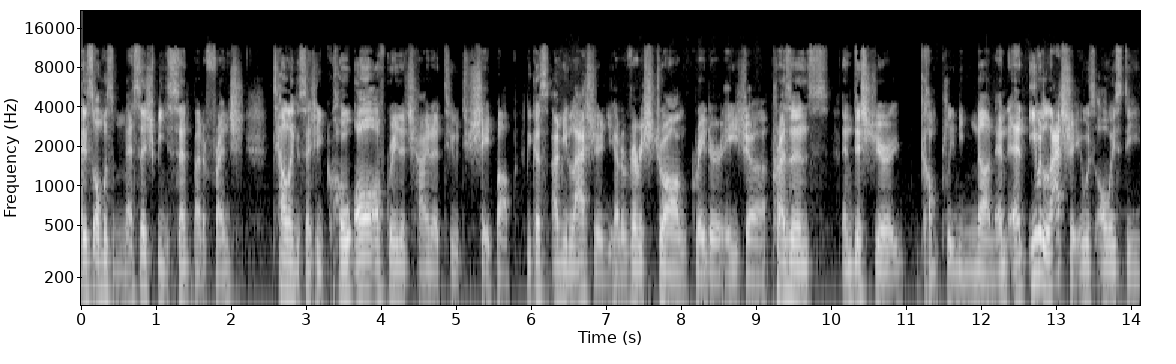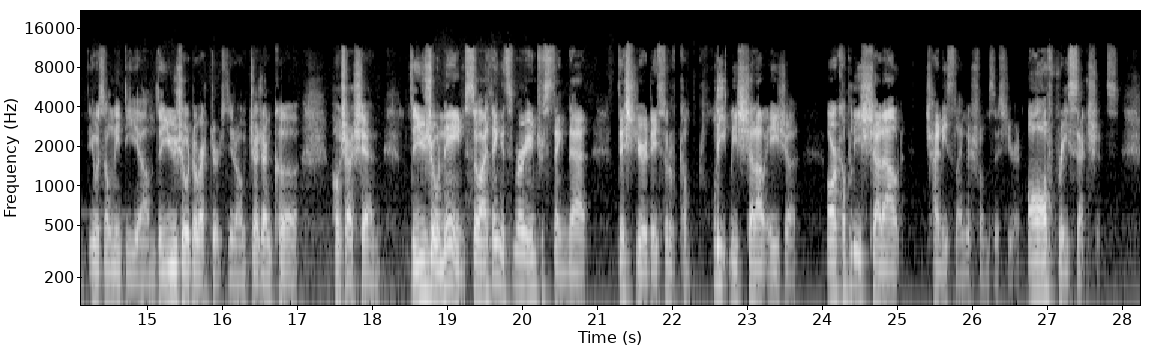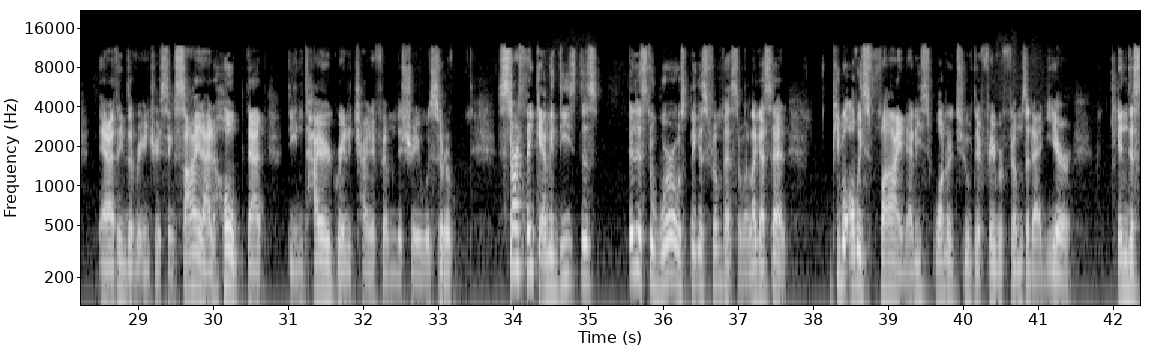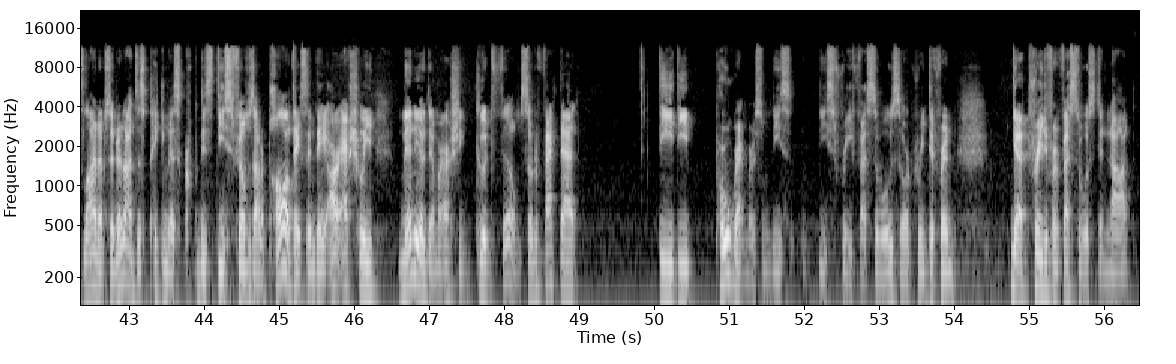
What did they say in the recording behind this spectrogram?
It's almost a message being sent by the French, telling essentially all of Greater China to to shape up. Because I mean, last year you had a very strong Greater Asia presence, and this year completely none. And and even last year, it was always the it was only the um, the usual directors, you know, Jia Zhangke, Hou Hsiao-hsien the usual names. So I think it's very interesting that this year they sort of completely shut out Asia or completely shut out Chinese language films this year in all three sections. And I think it's a very interesting sign. I'd hope that the entire Greater China film industry would sort of start thinking. I mean, these this it is the world's biggest film festival. Like I said, people always find at least one or two of their favorite films of that year in this lineup. So they're not just picking this, this, these films out of politics, and they are actually many of them are actually good films. So the fact that the the programmers from these these three festivals or three different yeah three different festivals did not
